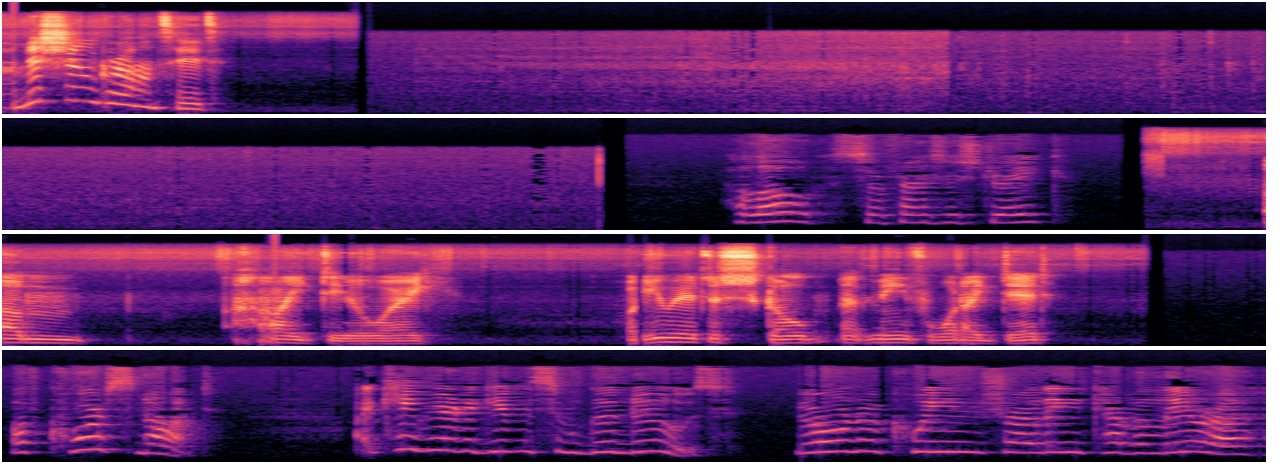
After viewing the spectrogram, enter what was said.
Permission granted. Hello, Sir Francis Drake. Um, hi, DOA. Are you here to scold at me for what I did? Of course not. I came here to give you some good news. Your owner, Queen Charlene Cavalira,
